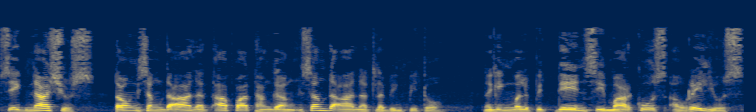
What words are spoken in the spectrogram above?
si Ignatius taong isang daan at apat hanggang isang daan at labing pito. Naging malupit din si Marcus Aurelius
